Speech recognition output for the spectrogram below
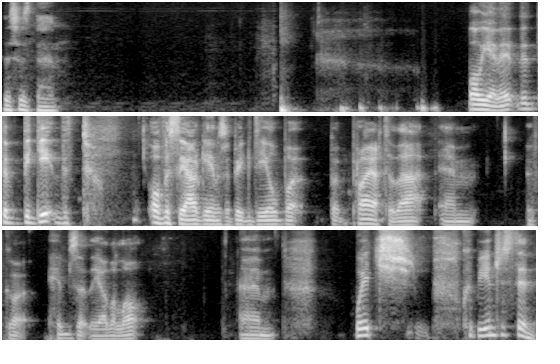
This is them. Oh yeah, the the the, the. The, obviously, our game's a big deal, but but prior to that, um, we've got Hibs at the other lot, um, which could be interesting.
